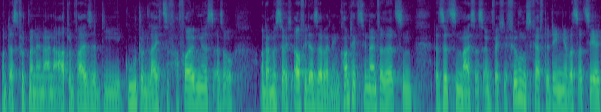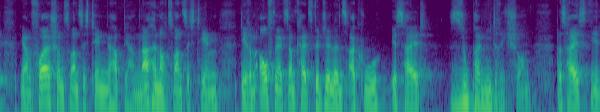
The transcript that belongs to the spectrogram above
und das tut man in einer Art und Weise, die gut und leicht zu verfolgen ist. Also und da müsst ihr euch auch wieder selber in den Kontext hineinversetzen. Da sitzen meistens irgendwelche Führungskräfte, denen ihr was erzählt. Die haben vorher schon 20 Themen gehabt, die haben nachher noch 20 Themen. Deren Aufmerksamkeits-Vigilance-Akku ist halt super niedrig schon. Das heißt, die,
